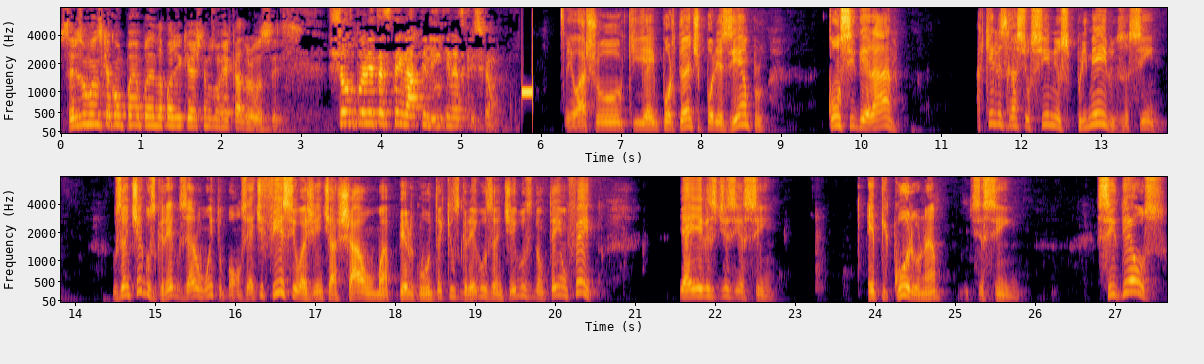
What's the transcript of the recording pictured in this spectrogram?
Seres humanos que acompanham o Planeta Podcast, temos um recado para vocês. Show do Planeta Stand Up, link na descrição. Eu acho que é importante, por exemplo, considerar aqueles raciocínios primeiros, assim. Os antigos gregos eram muito bons. É difícil a gente achar uma pergunta que os gregos antigos não tenham feito. E aí eles diziam assim, Epicuro, né? Disse assim: se Deus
